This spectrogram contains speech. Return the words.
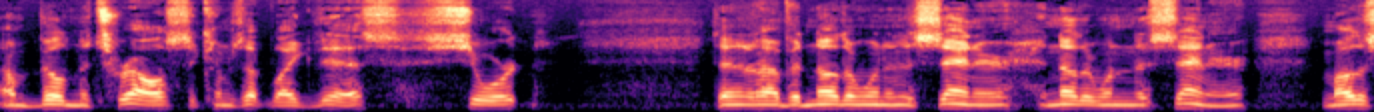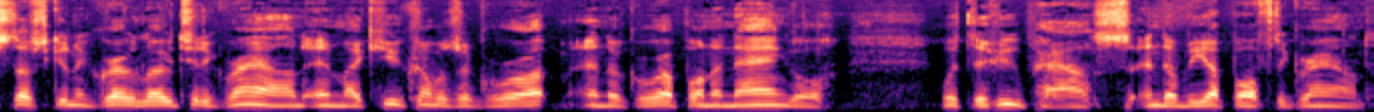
I'm building a trellis that comes up like this, short. Then I'll have another one in the center, another one in the center. My other stuff's going to grow low to the ground, and my cucumbers will grow up, and they'll grow up on an angle with the hoop house, and they'll be up off the ground.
